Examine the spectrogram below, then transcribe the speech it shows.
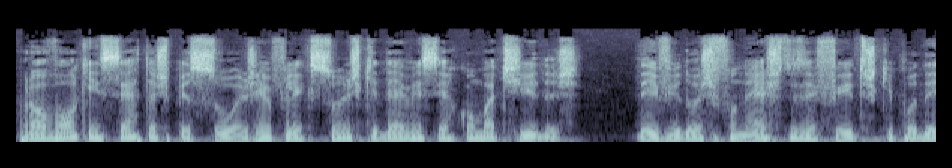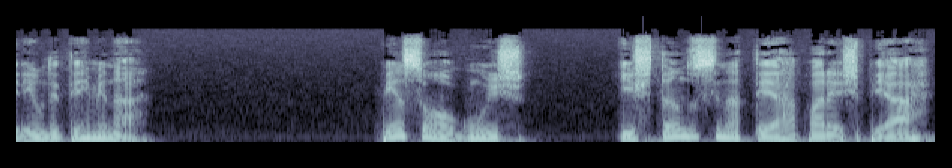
provoca em certas pessoas reflexões que devem ser combatidas, devido aos funestos efeitos que poderiam determinar. Pensam alguns que, estando-se na terra para espiar,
